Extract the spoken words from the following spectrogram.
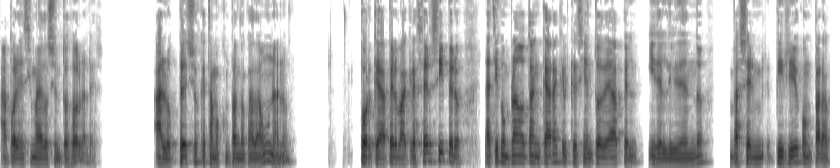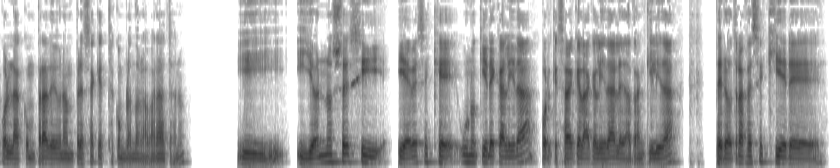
a por encima de 200 dólares, a los precios que estamos comprando cada una, ¿no? Porque Apple va a crecer, sí, pero la estoy comprando tan cara que el crecimiento de Apple y del dividendo va a ser pirrio comparado con la compra de una empresa que está comprando la barata, ¿no? Y, y, yo no sé si. Y hay veces que uno quiere calidad porque sabe que la calidad le da tranquilidad, pero otras veces quiere.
